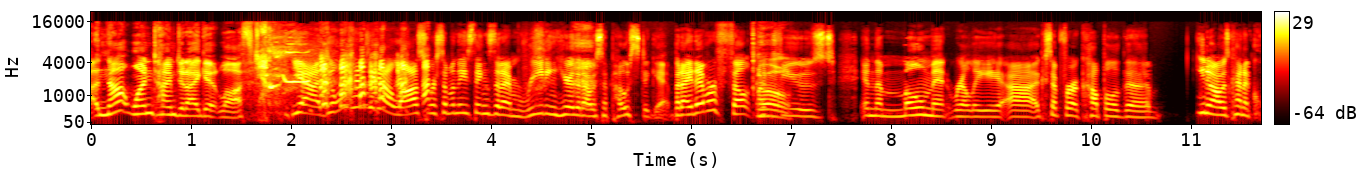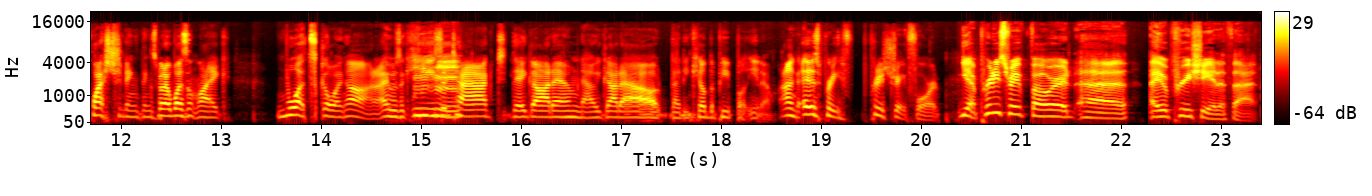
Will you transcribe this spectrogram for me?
Uh, Not one time did I get lost. Yeah, the only times I got lost were some of these things that I'm reading here that I was supposed to get. But I never felt Oh. confused in the moment really, uh, except for a couple of the you know, I was kind of questioning things, but I wasn't like what's going on. I was like, he's Mhm. attacked, they got him, now he got out, then he killed the people, you know. It was pretty pretty straightforward. yeah, pretty straightforward. Uh, I appreciated that.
